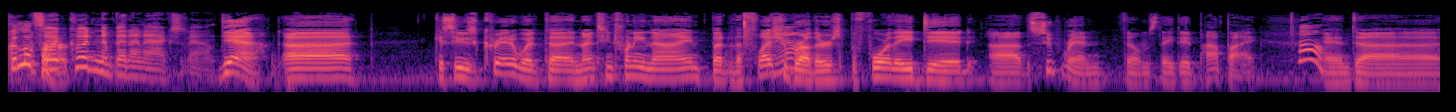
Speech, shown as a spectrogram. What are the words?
Good look So for her. it couldn't have been an accident. Yeah, because he was created what uh, in 1929, but the Fleischer Yeah. brothers before they did uh, the Superman films, they did Popeye, Oh. and uh,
